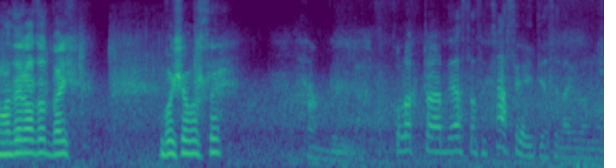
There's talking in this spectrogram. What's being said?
আমাদের আজাদ ভাই বসে পড়ছে। আলহামদুলিল্লাহ। কোলাকটা আস্তে আস্তে কাছে আইতেছে লাগল না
